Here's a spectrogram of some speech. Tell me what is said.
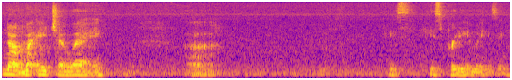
not my HOA. Uh, he's, he's pretty amazing.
